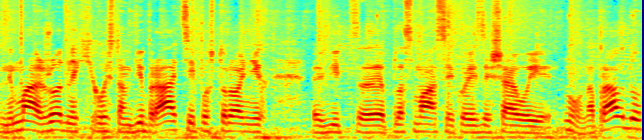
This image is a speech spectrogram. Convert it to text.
Немає жодних якихось там вібрацій посторонніх від е, пластмаси якоїсь дешевої. Ну, направду,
